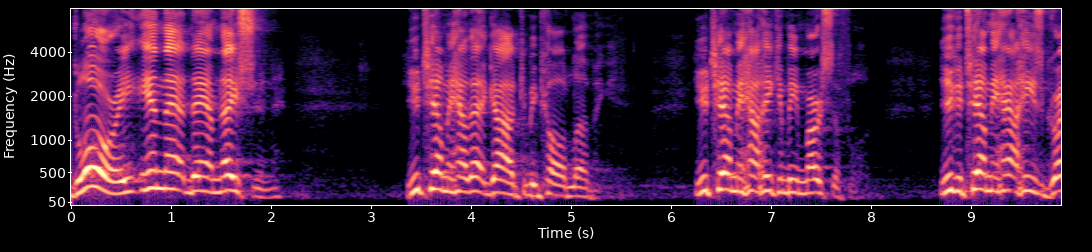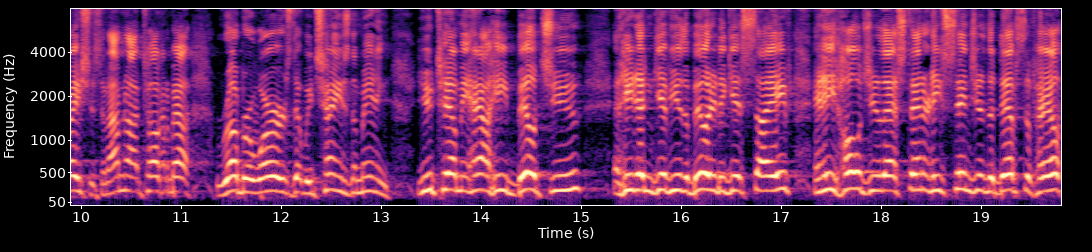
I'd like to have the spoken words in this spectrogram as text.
glory in that damnation. You tell me how that God can be called loving. You tell me how He can be merciful. You can tell me how he's gracious. And I'm not talking about rubber words that we change the meaning. You tell me how he built you and he didn't give you the ability to get saved and he holds you to that standard. He sends you to the depths of hell.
